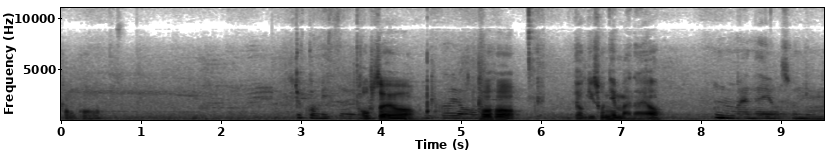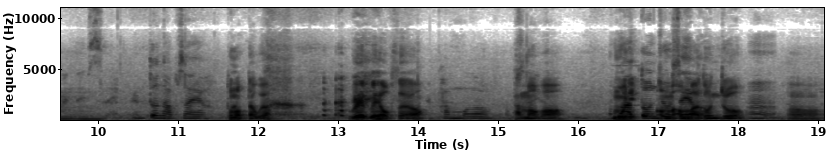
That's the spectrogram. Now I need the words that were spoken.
한거. 조금 있어요. 없어요. 있어요. 어허 여기 손님 많아요? 음 많아요 손님 음. 많았어요 돈 없어요 돈 없다고요? 왜 왜 없어요? 밥 먹어 밥 먹어 엄마 돈 엄마, 주세요 엄마 돈 줘. 응, 어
